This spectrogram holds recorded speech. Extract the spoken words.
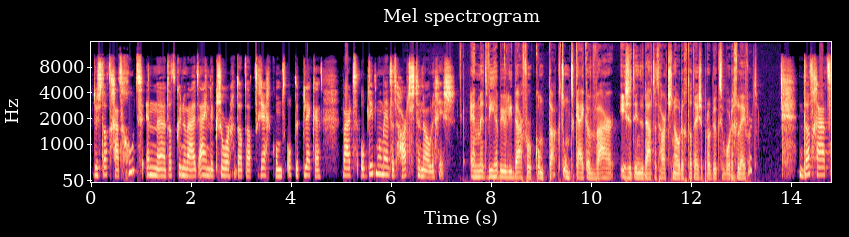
Dus dat gaat goed. En uh, dat kunnen we uiteindelijk zorgen dat dat terechtkomt op de plekken waar het op dit moment het hardste nodig is. En met wie hebben jullie daarvoor contact om te kijken waar is het inderdaad het hardst nodig dat deze producten worden geleverd? Dat gaat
